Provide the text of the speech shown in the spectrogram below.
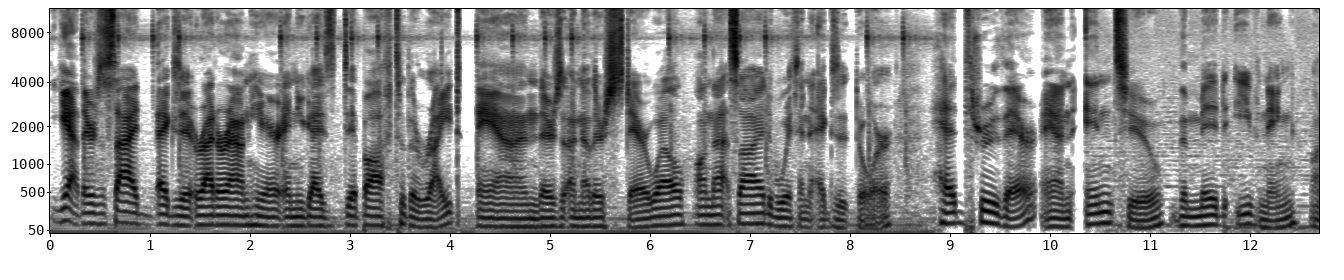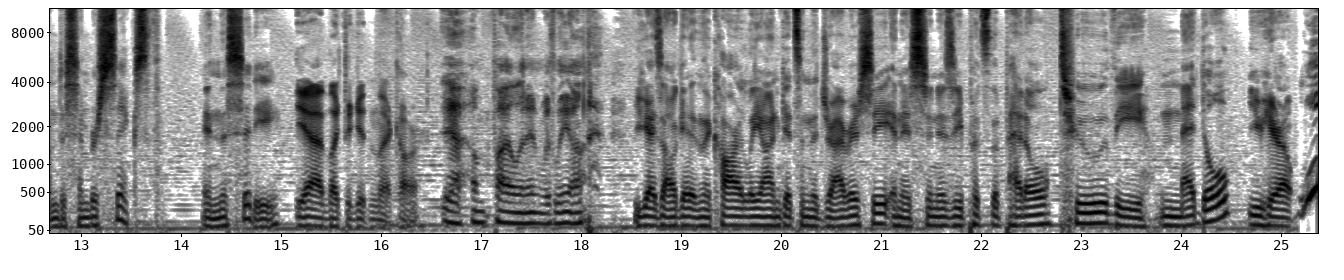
yeah, there's a side exit right around here, and you guys dip off to the right, and there's another stairwell on that side with an exit door. Head through there and into the mid evening on December 6th in the city. Yeah, I'd like to get in that car. Yeah, I'm piling in with Leon. You guys all get in the car. Leon gets in the driver's seat, and as soon as he puts the pedal to the metal, you hear a whoop whoop.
